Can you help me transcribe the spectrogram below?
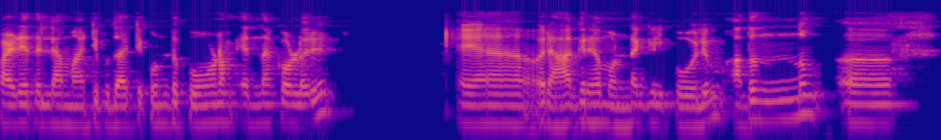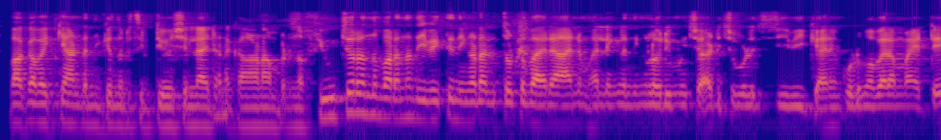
പഴയതെല്ലാം മാറ്റി പുതാറ്റി കൊണ്ടുപോകണം എന്നൊക്കെ ഉള്ളൊരു ഒരാഗ്രഹമുണ്ടെങ്കിൽ പോലും അതൊന്നും വകവയ്ക്കാണ്ട് നിൽക്കുന്ന ഒരു സിറ്റുവേഷനിലായിട്ടാണ് കാണാൻ പറ്റുന്നത് ഫ്യൂച്ചർ എന്ന് പറയുന്നത് ഈ വ്യക്തി നിങ്ങളുടെ അടുത്തോട്ട് വരാനും അല്ലെങ്കിൽ നിങ്ങൾ ഒരുമിച്ച് അടിച്ചുപൊളിച്ച് ജീവിക്കാനും കുടുംബപരമായിട്ട്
